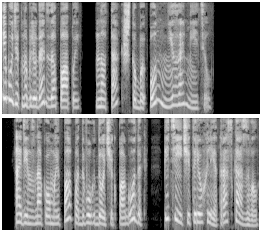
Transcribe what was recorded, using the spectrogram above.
и будет наблюдать за папой, но так, чтобы он не заметил. Один знакомый папа двух дочек-погодок, пяти и четырех лет, рассказывал,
